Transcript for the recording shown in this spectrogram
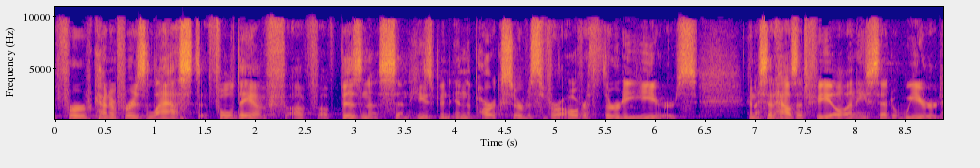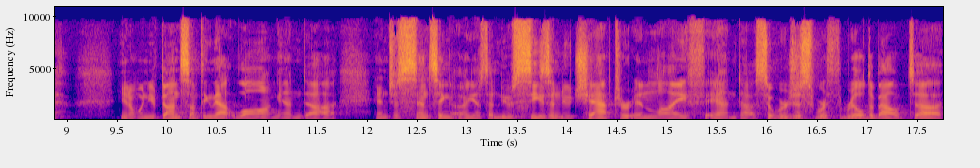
for kind of for his last full day of, of, of business. And he's been in the park service for over 30 years. And I said, How's it feel? And he said, Weird you know, when you've done something that long and, uh, and just sensing I guess, a new season, new chapter in life. And uh, so we're just, we're thrilled about uh,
